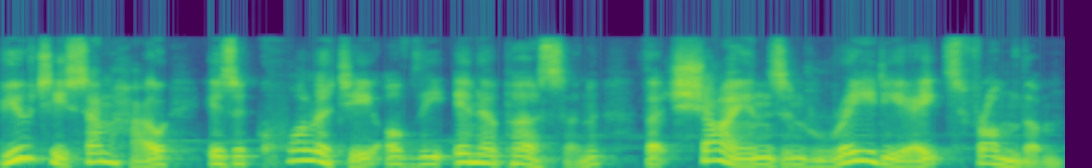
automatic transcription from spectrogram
Beauty somehow is a quality of the inner person that shines and radiates from them,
